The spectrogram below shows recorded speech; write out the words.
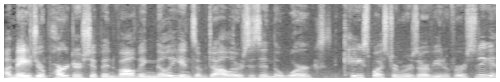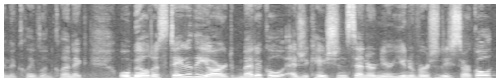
A major partnership involving millions of dollars is in the works. Case Western Reserve University and the Cleveland Clinic will build a state-of-the-art medical education center near University Circle.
